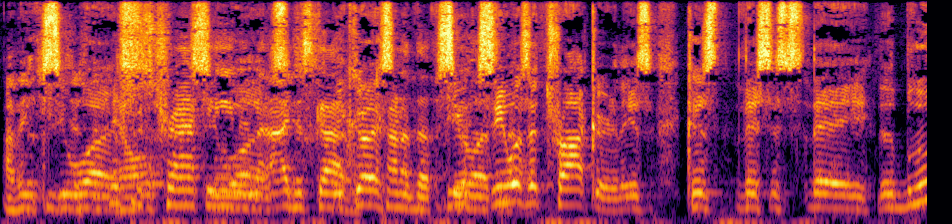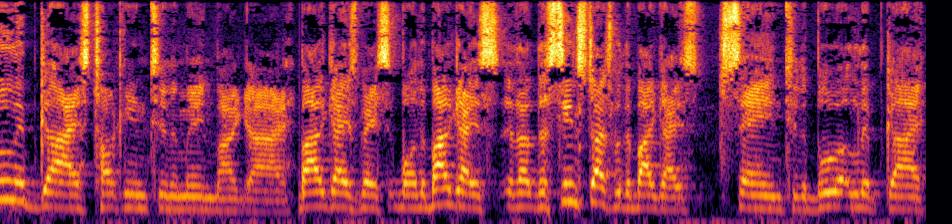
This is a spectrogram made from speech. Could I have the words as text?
I think she's She was. an This is tracking, She and was. I just got because kind of the she, feel. of she was a tracker. Because this is the the blue lip guy is talking to the main bad guy. Bad guy is basically well, the bad guy is the, the scene starts with the bad guy saying to the blue lip guy,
